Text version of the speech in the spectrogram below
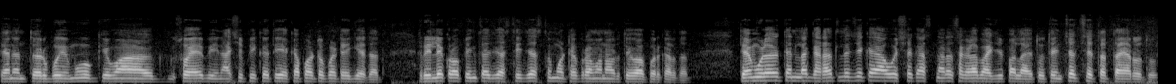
त्यानंतर भुईमूग किंवा सोयाबीन अशी पिकं ते एका पाठोपाठ एक घेतात. रिले क्रॉपिंगचा जास्तीत जास्त मोठ्या प्रमाणावर ते वापर करतात. त्यामुळं त्यांना घरातलं जे काही आवश्यक असणारा सगळा भाजीपाला आहे तो त्यांच्याच शेतात तयार होतो.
